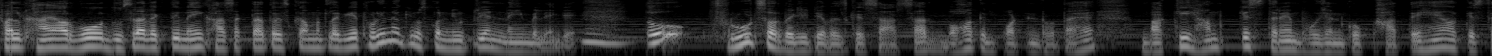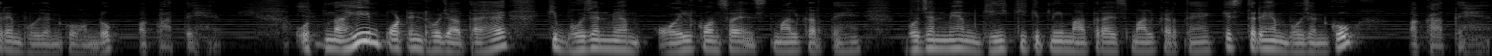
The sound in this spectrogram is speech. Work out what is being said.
फल खाएँ और वो दूसरा व्यक्ति नहीं खा सकता तो इसका मतलब ये थोड़ी ना कि उसको न्यूट्रिएंट नहीं मिलेंगे। हम्म, तो फ्रूट्स और वेजिटेबल्स के साथ साथ बहुत इंपॉर्टेंट होता है बाकी हम किस तरह भोजन को खाते हैं और किस तरह भोजन को हम लोग पकाते हैं। उतना ही इंपॉर्टेंट हो जाता है कि भोजन में हम ऑयल कौन सा इस्तेमाल करते हैं भोजन में हम घी की कितनी मात्रा इस्तेमाल करते हैं किस तरह हम भोजन को पकाते हैं।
